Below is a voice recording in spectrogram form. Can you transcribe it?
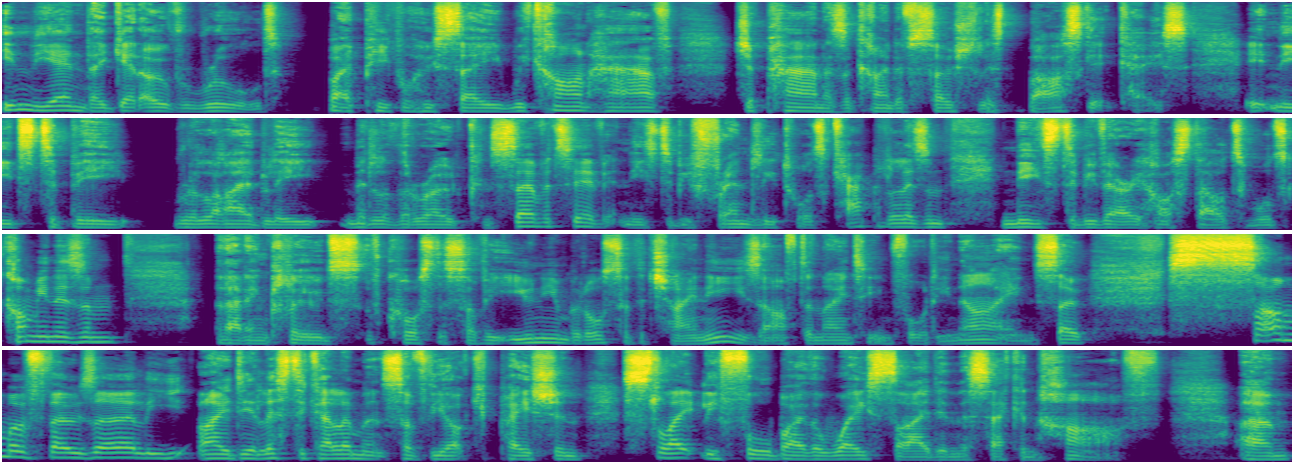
in the end, they get overruled by people who say we can't have Japan as a kind of socialist basket case. It needs to be reliably middle of the road conservative. It needs to be friendly towards capitalism, needs to be very hostile towards communism. That includes, of course, the Soviet Union, but also the Chinese after 1949. So some of those early idealistic elements of the occupation slightly fall by the wayside in the second half. Um,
